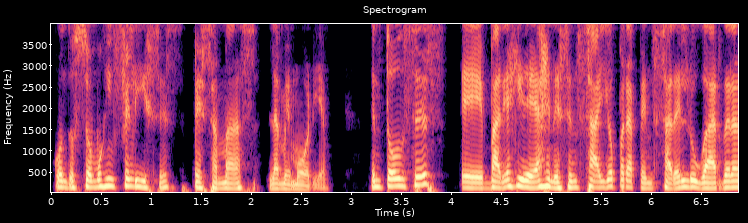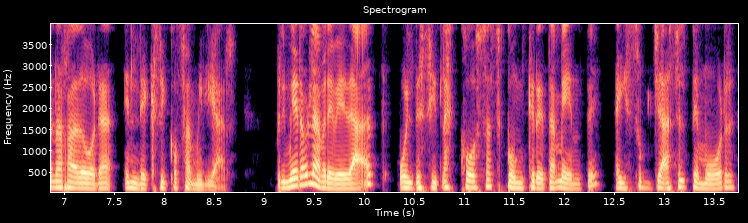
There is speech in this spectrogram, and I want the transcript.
Cuando somos infelices, pesa más la memoria. Entonces, eh, varias ideas en ese ensayo para pensar el lugar de la narradora en léxico familiar. Primero, la brevedad o el decir las cosas concretamente. Ahí subyace el temor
